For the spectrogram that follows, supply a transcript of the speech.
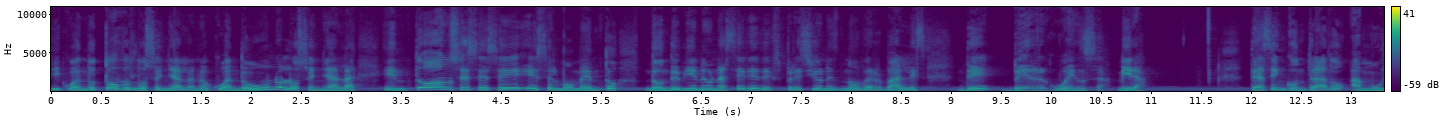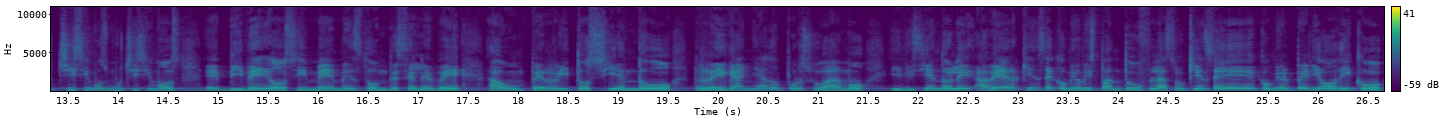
y cuando todos lo señalan o cuando uno lo señala, entonces ese es el momento donde viene una serie de expresiones no verbales de vergüenza. Mira, te has encontrado a muchísimos, muchísimos eh, videos y memes donde se le ve a un perrito siendo regañado por su amo y diciéndole, a ver, ¿quién se comió mis pantuflas? ¿O quién se comió el periódico?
